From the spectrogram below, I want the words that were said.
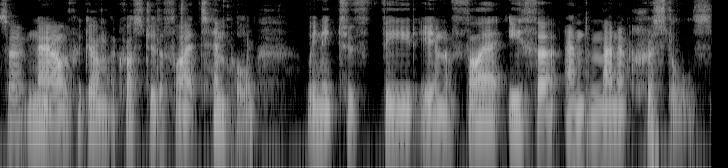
so now, if we come across to the fire temple, we need to feed in fire ether and mana crystals.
